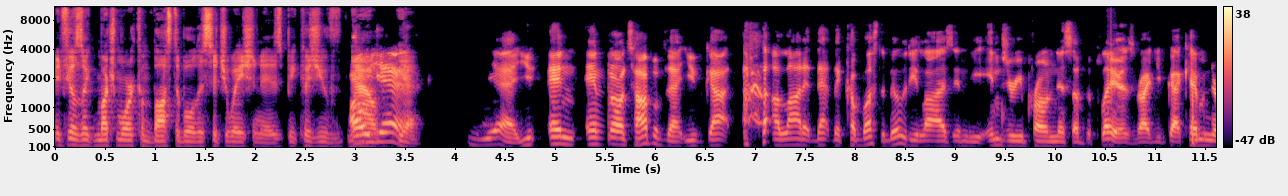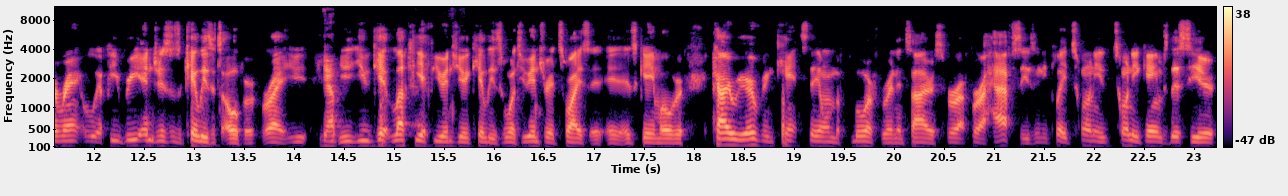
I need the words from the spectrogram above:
it feels like much more combustible the situation is because you've oh, now, oh yeah. yeah yeah, you and and on top of that, you've got a lot of that. The combustibility lies in the injury proneness of the players, right? You've got Kevin Durant, who if he re-injures his Achilles, it's over, right? You, yep. you, you get lucky if you injure Achilles. Once you injure it twice, it, it's game over. Kyrie Irving can't stay on the floor for an entire for for a half season. He played 20, 20 games this year.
